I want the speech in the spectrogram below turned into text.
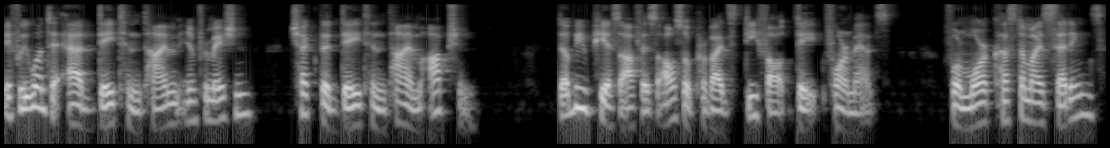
If we want to add date and time information, check the Date and Time option. WPS Office also provides default date formats. For more customized settings,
